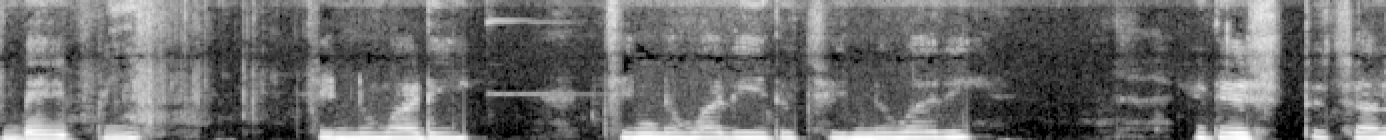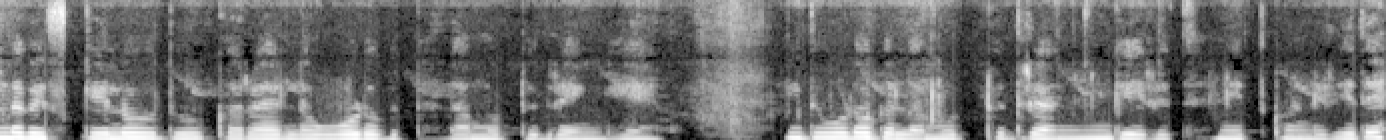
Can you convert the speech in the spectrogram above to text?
ಬೇಬಿ ಚಿನ್ನು ಮಾಡಿ ಚಿನ್ನು ಮಾಡಿ, ಇದು ಚಿನ್ನು ಮರಿ ಇದು ಎಷ್ಟು ಚೆಂದ ಕೆಲವು ಕರ ಎಲ್ಲ ಓಡೋಗುತ್ತಲ್ಲ, ಮುಟ್ಟಿದ್ರೆ ಹೆಂಗೆ. ಇದು ಓಡೋಗಲ್ಲ, ಮುಟ್ಟಿದ್ರೆ ಹಂಗೆ ಇರುತ್ತೆ ನಿಂತ್ಕೊಂಡಿದೆ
